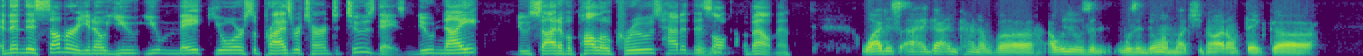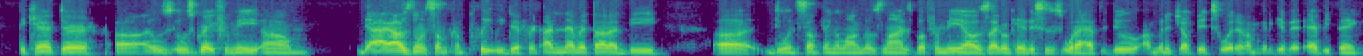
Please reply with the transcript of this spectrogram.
and then this summer, you know, you you make your surprise return to Tuesdays. New night, new side of Apollo Crews. How did this Mhm. all come about, man? Well, I just I had gotten kind of uh I was wasn't wasn't doing much, you know. I don't think uh the character uh it was it was great for me. Um I, I was doing something completely different. I never thought I'd be uh doing something along those lines, but for me I was like, okay, this is what I have to do. I'm going to jump into it and I'm going to give it everything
